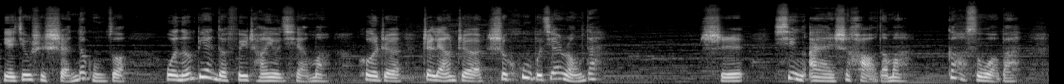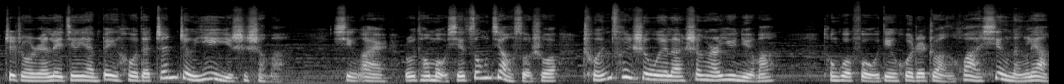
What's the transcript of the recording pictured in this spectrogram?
也就是神的工作。我能变得非常有钱吗？或者这两者是互不兼容的？十，性爱是好的吗？告诉我吧，这种人类经验背后的真正意义是什么？性爱如同某些宗教所说，纯粹是为了生儿育女吗？通过否定或者转化性能量，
